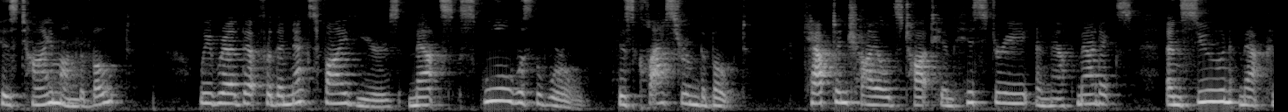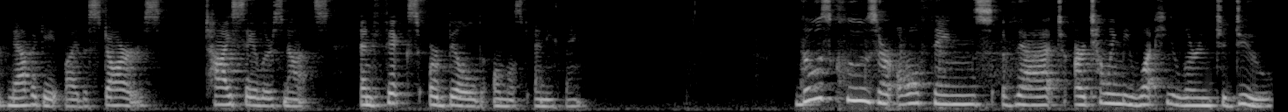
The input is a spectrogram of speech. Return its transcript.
his time on the boat, we read that for the next five years, Matt's school was the world, his classroom the boat. Captain Childs taught him history and mathematics, and soon Matt could navigate by the stars, tie sailor's knots, and fix or build almost anything. Those clues are all things that are telling me what he learned to do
